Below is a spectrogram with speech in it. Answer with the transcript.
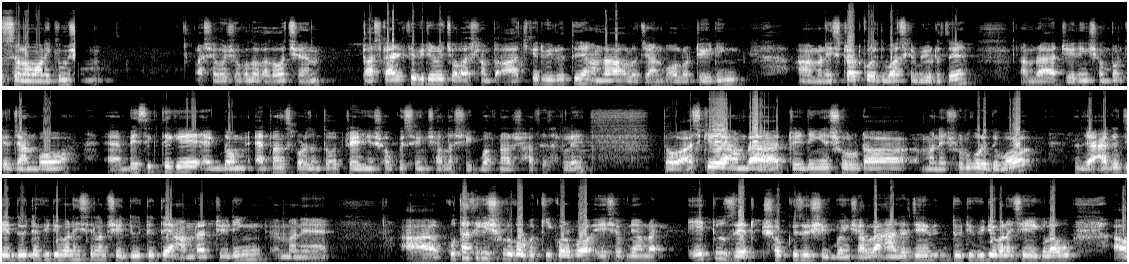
আসসালামু আলাইকুম। আশা করি সকলে ভালো আছেন। তো আজকে আরেকটি ভিডিও নিয়ে চলে আসলাম। তো আজকের ভিডিওতে আমরা হলো জানব হলো ট্রেডিং মানে স্টার্ট করে দেবো আজকের ভিডিওতে আমরা ট্রেডিং সম্পর্কে জানব। বেসিক থেকে একদম অ্যাডভান্স পর্যন্ত ট্রেডিং সব কিছু ইনশাল্লাহ শিখব আপনার সাথে থাকলে। তো আজকে আমরা ট্রেডিংয়ের শুরুটা মানে শুরু করে দেব। যে আগে যে দুইটা ভিডিও বানিয়েছিলাম, সেই দুইটাতে আমরা ট্রেডিং মানে কোথা থেকে শুরু করব, কি করব, এইসব নিয়ে আমরা এ টু জেড সব কিছুই শিখব ইনশাল্লাহ আগের যে দুইটি ভিডিও বানিয়েছি এগুলোও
